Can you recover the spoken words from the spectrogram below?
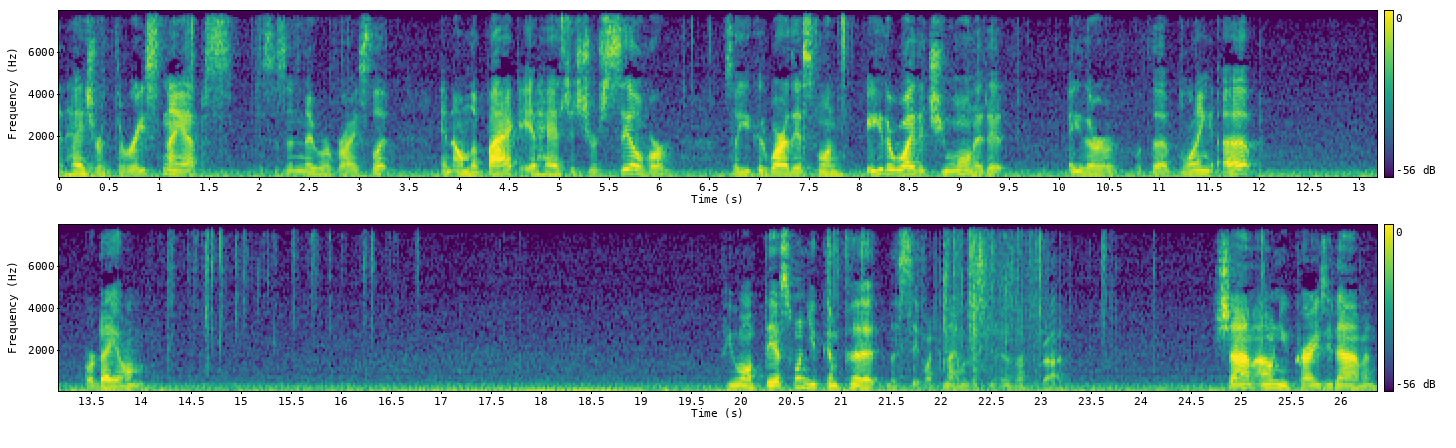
It has your three snaps. This is a newer bracelet. And on the back, it has just your silver. So you could wear this one either way that you wanted it. Either with the bling up or down. If you want this one, you can put, let's see what the name of this one is, I forgot. Shine on you crazy diamond.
